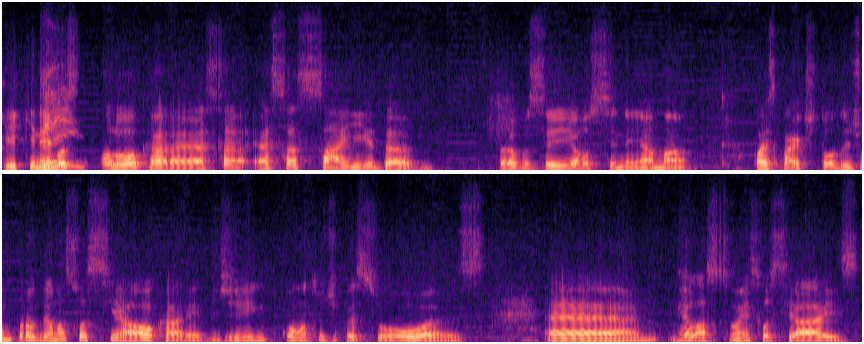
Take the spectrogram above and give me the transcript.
é, e que nem tem... você falou, cara, essa, essa saída para você ir ao cinema faz parte todo de um programa social, cara, de encontro de pessoas, é, relações sociais,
